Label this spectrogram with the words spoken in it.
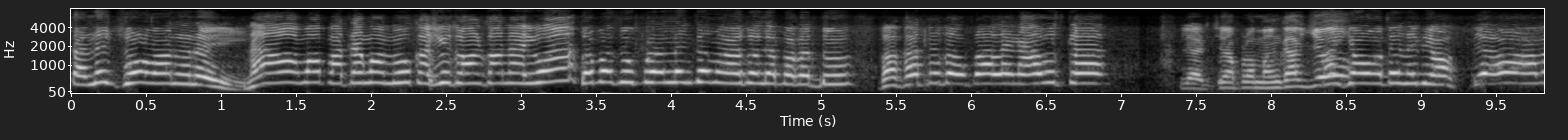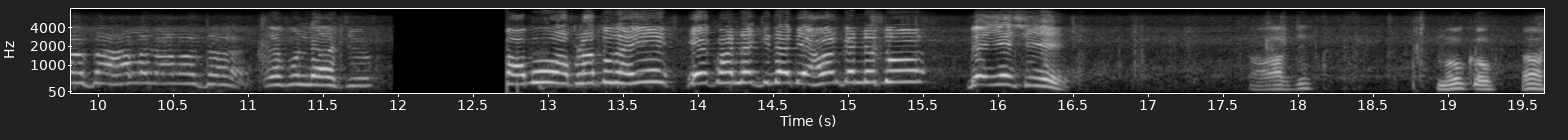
તને જ છોડવાનું નહીં. ના આમાં પતંગમાં હું કશું જોણતો નહીં હો. તો બસ ઉપર લઈને તમે આવ્યો તો લે ભગત તું ભગત તું તો ઉપર લઈને આવું જ કે. લેડજો આપણે મંગાવજો. કશો વાંધો નહીં બેહો. બેહો આવે છે હાલ જ આવે છે. એ ફૂલ લેજો બાબુ આપણા તો નહીં. એક વાર ને કીધા બેહવાન કરીને તું. બે એ છીએ આપજી હું કહું? હા.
